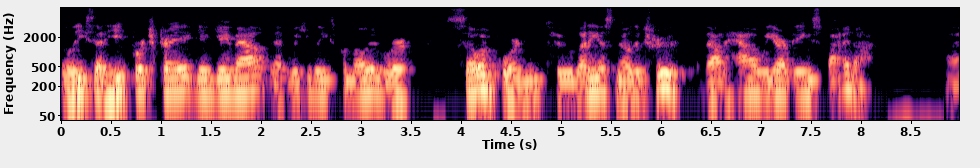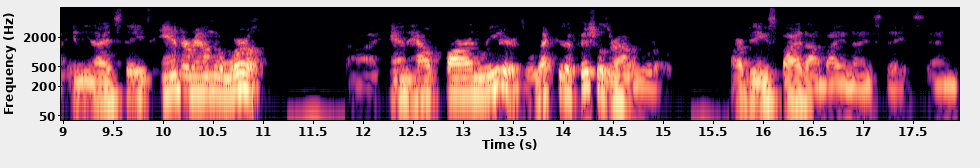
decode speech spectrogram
the leaks that he portrayed, gave out, that WikiLeaks promoted, were so important to letting us know the truth about how we are being spied on uh, in the United States and around the world, uh, and how foreign leaders, elected officials around the world, are being spied on by the United States. And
